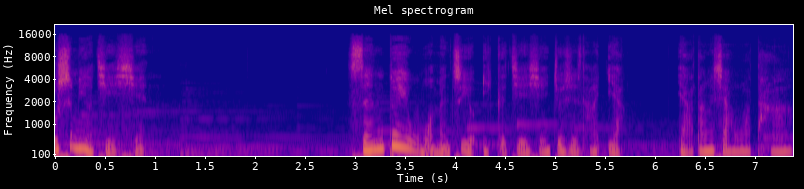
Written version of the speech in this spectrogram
不是没有界限，神对我们只有一个界限，就是他亚亚当夏娃他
